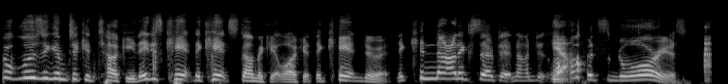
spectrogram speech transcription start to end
but losing them to Kentucky. They just can't they can't stomach it like it. They can't do it. They cannot accept it. Not just Yeah. oh, it's glorious. I,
